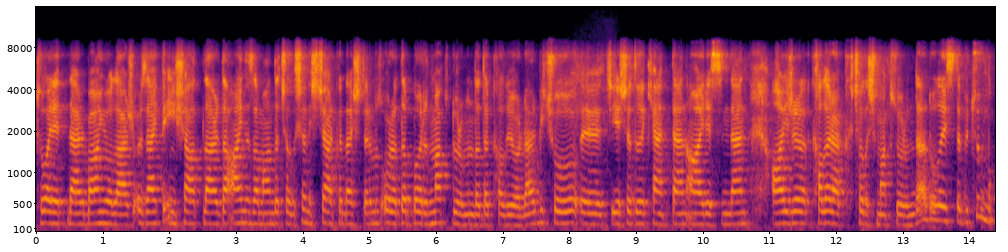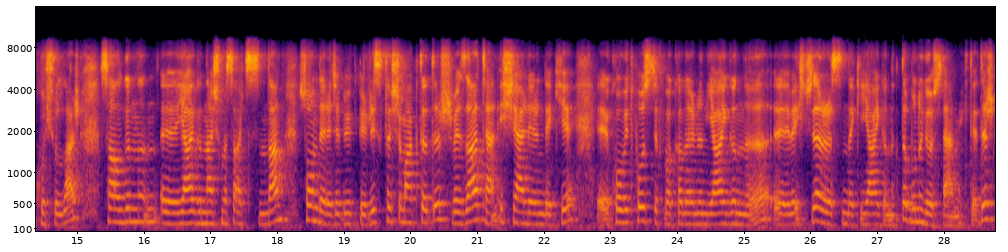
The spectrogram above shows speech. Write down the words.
tuvaletler, banyolar, özellikle inşaatlarda aynı zamanda çalışan işçi arkadaşlarımız orada barınmak durumunda da kalıyorlar. Birçoğu e, yaşadığı kentten, ailesinden ayrı kalarak çalışmak zorunda. Dolayısıyla bütün bu koşullar salgının e, yaygınlaşması açısından son derece büyük bir risk taşımaktadır ve zaten iş yerlerindeki e, COVID pozitif vakalarının yaygınlığı e, ve işçiler arasındaki yaygınlık da bunu göstermektedir.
